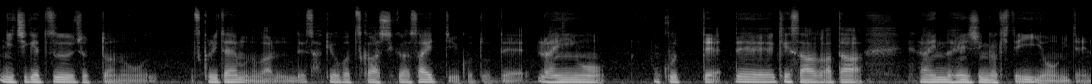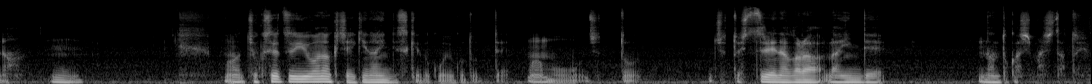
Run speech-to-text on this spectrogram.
日月、ちょっとあの、作りたいものがあるんで作業場使わせてくださいっていうことで LINE を送ってで今朝方 LINE の返信が来ていいよみたいな。うん。まあ直接言わなくちゃいけないんですけどこういうことって。まあもうちょっとちょっと失礼ながら LINE でなんとかしましたというこ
